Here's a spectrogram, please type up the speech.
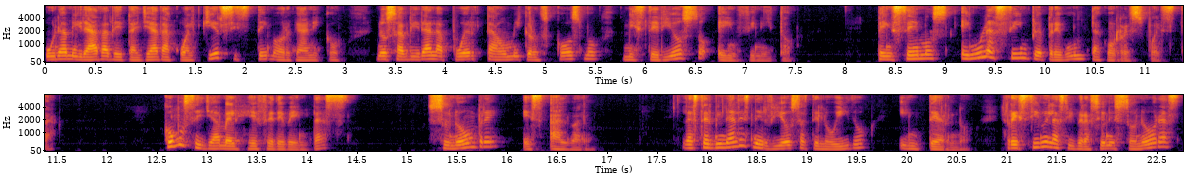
Una mirada detallada a cualquier sistema orgánico nos abrirá la puerta a un microcosmo misterioso e infinito. Pensemos en una simple pregunta con respuesta. ¿Cómo se llama el jefe de ventas? Su nombre es Álvaro. Las terminales nerviosas del oído interno reciben las vibraciones sonoras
